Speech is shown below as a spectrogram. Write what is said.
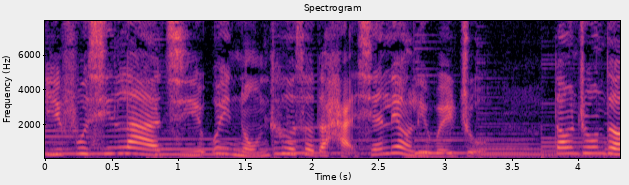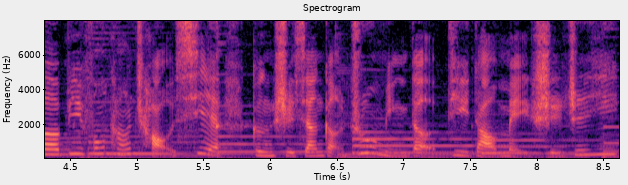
以富辛辣及味浓特色的海鲜料理为主，当中的避风塘炒蟹更是香港著名的地道美食之一。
